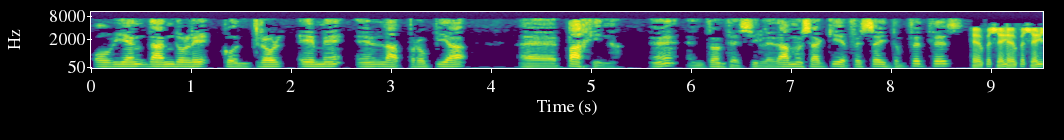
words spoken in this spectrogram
o bien dándole control M en la propia eh, página. ¿eh? Entonces, si le damos aquí F6 dos veces. F6, F6.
